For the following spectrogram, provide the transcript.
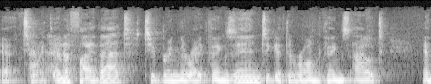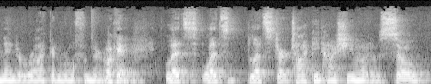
uh, to uh-huh. identify that, to bring the right things in, to get the wrong things out, and then to rock and roll from there. Okay, let's let's let's start talking Hashimoto's. So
